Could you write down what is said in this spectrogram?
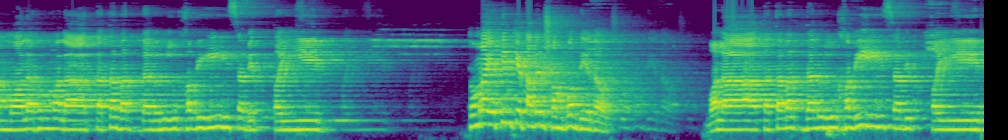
أموالهم ولا تتبدلوا الخبيث بالطيب তোমরা এতিমকে তাদের সম্পদ দিয়ে দাও ওয়ালা তাতাবাদ্দালুল খাবিসা বিত-তাইয়িব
